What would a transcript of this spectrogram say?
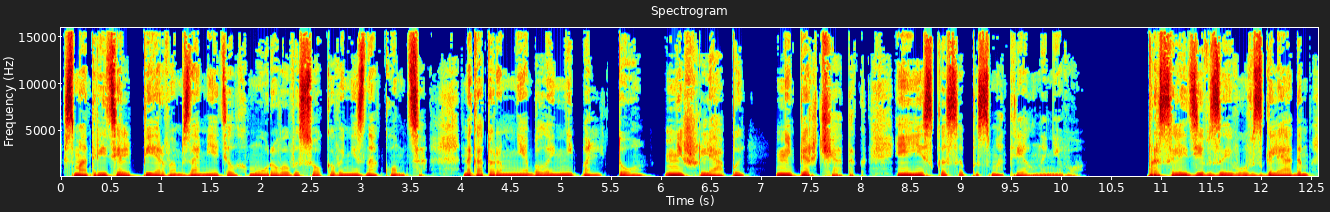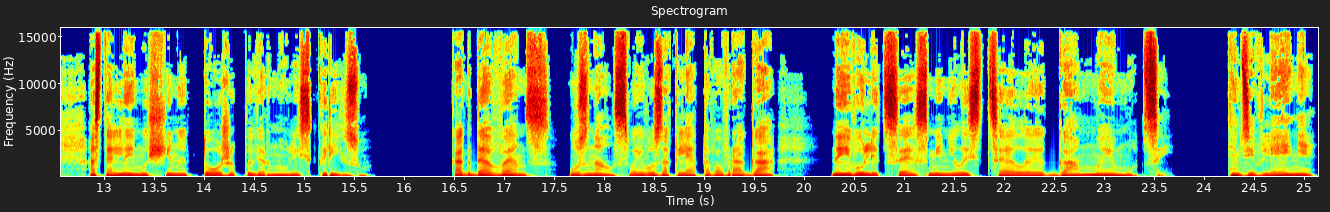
Смотритель первым заметил хмурого высокого незнакомца, на котором не было ни пальто, ни шляпы, ни перчаток, и искоса посмотрел на него. Проследив за его взглядом, остальные мужчины тоже повернулись к Ризу. Когда Венс узнал своего заклятого врага, на его лице сменилась целая гамма эмоций. Удивление,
